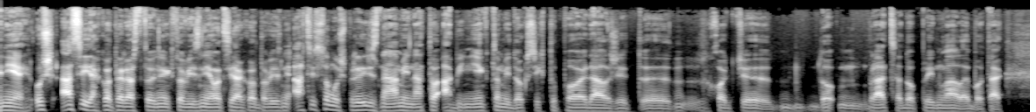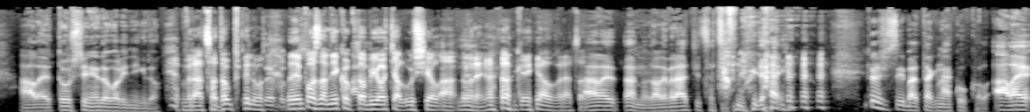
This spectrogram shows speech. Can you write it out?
nie. Už asi ako teraz to niekto vyznie, hoci ako to vyznie. Asi som už príliš známy na to, aby niekto mi do ksichtu povedal, že t, choď e, do, vráť sa do plynu alebo tak. Ale to už si nedovolí nikto. Vráť sa do plynu. No, nepoznám nikoho, kto by odtiaľ ušiel a dobre, okay, ale vráť sa. Ale, áno, ale vrátiť sa tam to už si iba tak nakúkol. Ale,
